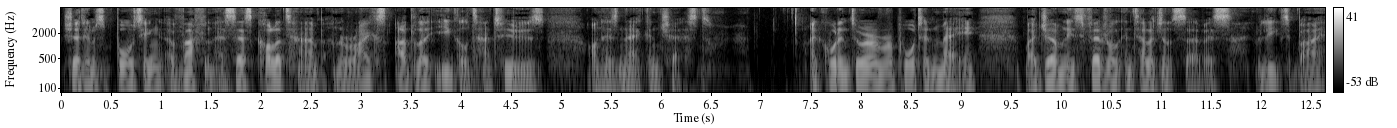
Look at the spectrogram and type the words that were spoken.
showed him sporting a Waffen SS collar tab and Reichsadler eagle tattoos on his neck and chest. According to a report in May by Germany's Federal Intelligence Service, leaked by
